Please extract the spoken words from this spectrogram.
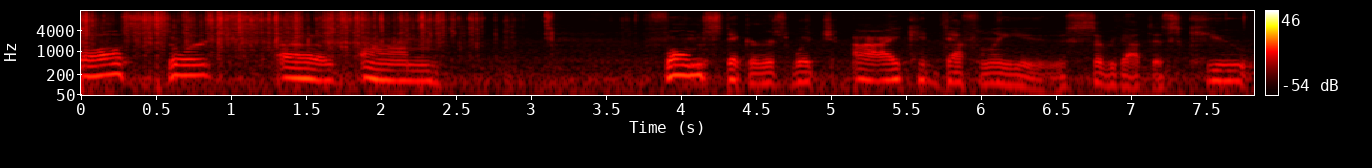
all sorts of um, foam stickers, which I could definitely use. So we got this cute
